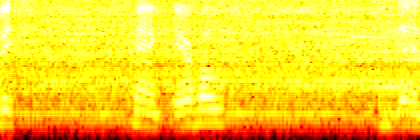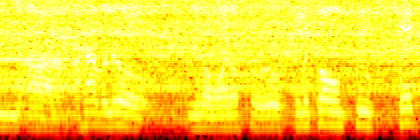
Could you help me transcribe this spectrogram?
fish tank air hose. And then uh, I have a little, you know, one of those little silicone tube tips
